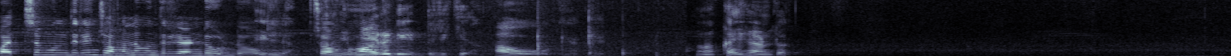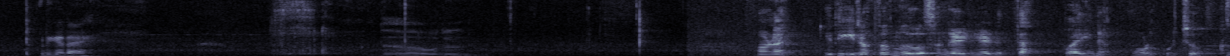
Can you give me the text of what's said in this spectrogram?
പച്ചമുന്തിരിയും ചുമന്ന മുന്തിരി രണ്ടും ഉണ്ടോ? ഇല്ല. ഞെരടി ഇട്ടിരിക്കുക ആ ഓക്കെ ഓക്കെ. ആ കൈ കണ്ടോ? കുടിക്കട്ടെ മോളെ ഇത് ഇരുപത്തൊന്ന് ദിവസം കഴിഞ്ഞെടുത്ത പൈന. മോൾ കുടിച്ചു നോക്ക്.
